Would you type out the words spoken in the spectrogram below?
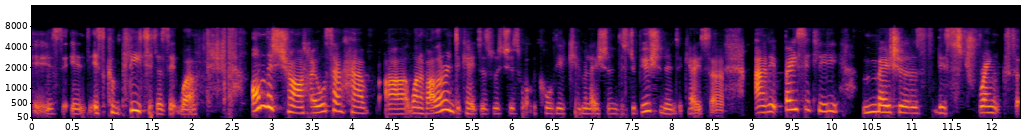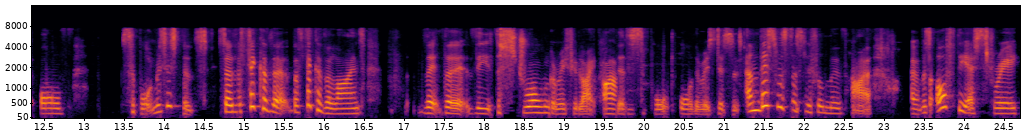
is, is is completed, as it were. On this chart, I also have uh, one of other indicators, which is what we call the accumulation and distribution indicator. And it basically measures the strength of support and resistance. So the thicker the the thicker the lines, the, the, the, the stronger, if you like, either the support or the resistance. And this was this little move higher. It was off the S3,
